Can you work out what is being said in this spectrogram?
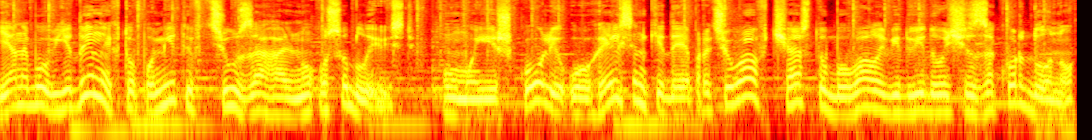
Я не був єдиний, хто помітив цю загальну особливість. У моїй школі у Гельсінкі, де я працював, часто бували відвідувачі з-за кордону,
